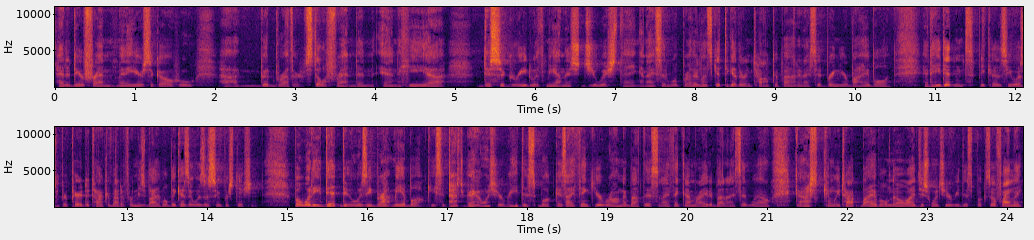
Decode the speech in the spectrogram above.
Had a dear friend many years ago who, uh, good brother, still a friend, and, and he uh, disagreed with me on this Jewish thing. And I said, Well, brother, let's get together and talk about it. I said, Bring your Bible. And he didn't because he wasn't prepared to talk about it from his Bible because it was a superstition. But what he did do was he brought me a book. He said, Pastor Greg, I want you to read this book because I think you're wrong about this and I think I'm right about it. I said, Well, gosh, can we talk Bible? No, I just want you to read this book. So finally,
